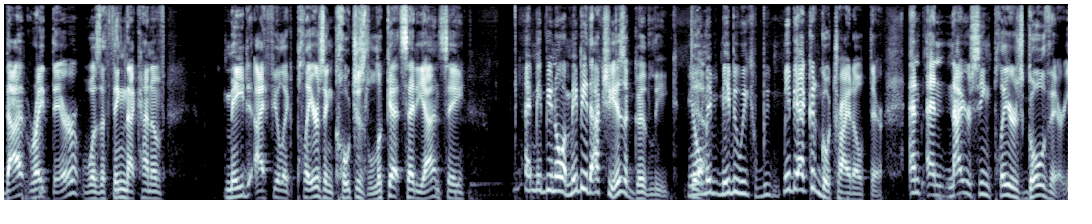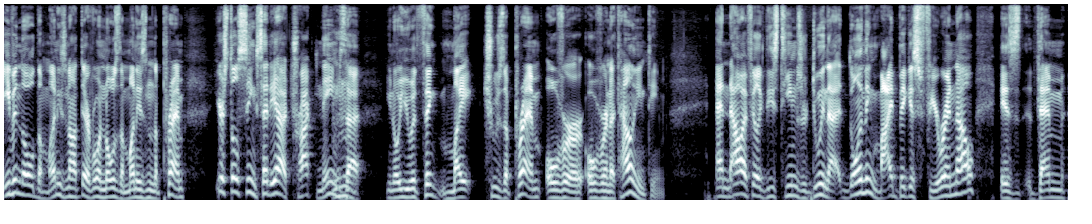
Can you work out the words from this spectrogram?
That right there was a thing that kind of made I feel like players and coaches look at Serie A and say, hey, maybe you know what, maybe it actually is a good league. You know, maybe maybe we, could, we maybe I could go try it out there. And and now you're seeing players go there, even though the money's not there. Everyone knows the money's in the Prem. You're still seeing Serie A attract names mm-hmm. that you know you would think might choose the Prem over over an Italian team. And now I feel like these teams are doing that. The only thing my biggest fear right now is them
